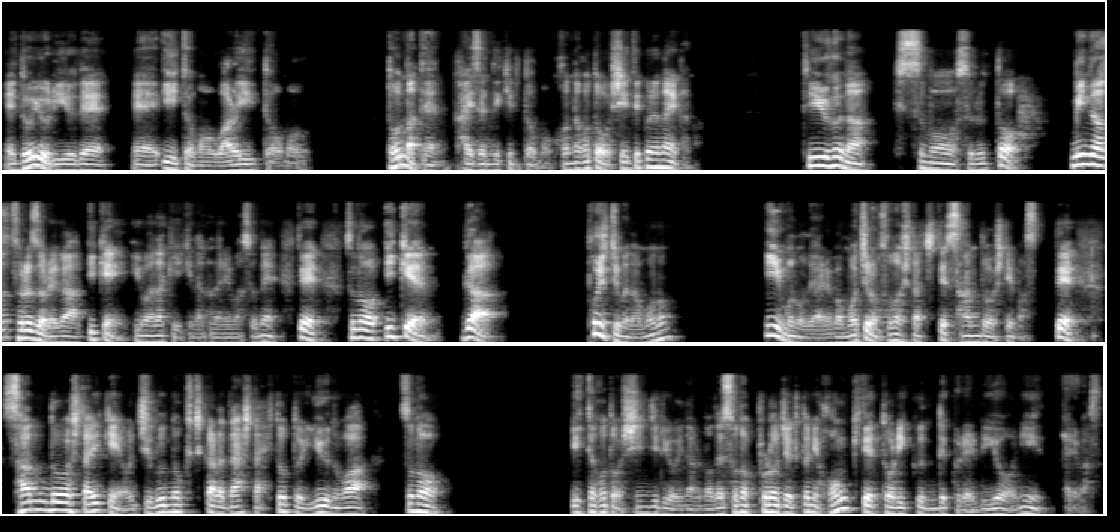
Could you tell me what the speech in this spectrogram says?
えどういう理由で、えいいと思う、悪いと思う、どんな点改善できると思う、こんなことを教えてくれないかな？っていうふうな質問をすると、みんなそれぞれが意見言わなきゃいけなくなりますよね。で、その意見がポジティブなもの、いいものであれば、もちろんその人たちって賛同しています。で、賛同した意見を自分の口から出した人というのは、その言ったことを信じるようになるので、そのプロジェクトに本気で取り組んでくれるようになります。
